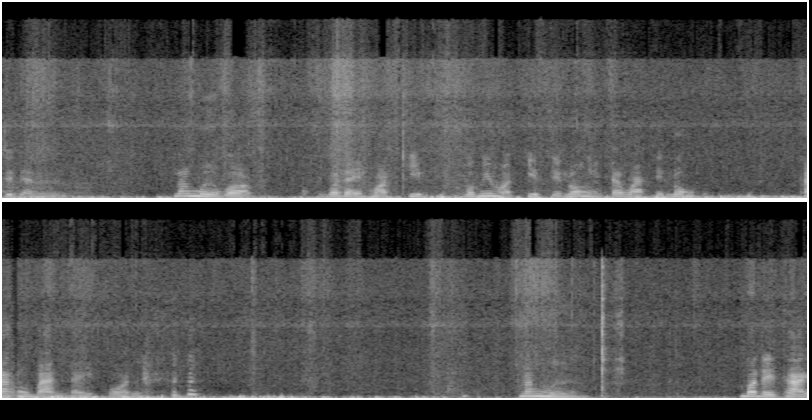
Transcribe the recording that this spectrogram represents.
จิตอันล่างมือบ่บ่ได้หอดคลิปบ่มีหอดคลิปสิลงอย่างจักว่าสิลงข้างบ้านใดก่อนล่างมือบ่ได้ถ่าย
